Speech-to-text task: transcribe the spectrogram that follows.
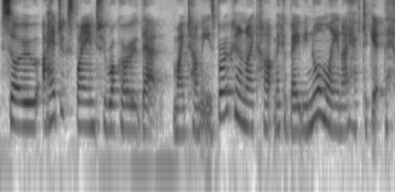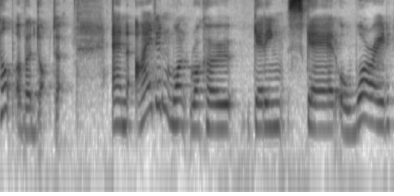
So I had to explain to Rocco that my tummy is broken and I can't make a baby normally and I have to get the help of a doctor. And I didn't want Rocco getting scared or worried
